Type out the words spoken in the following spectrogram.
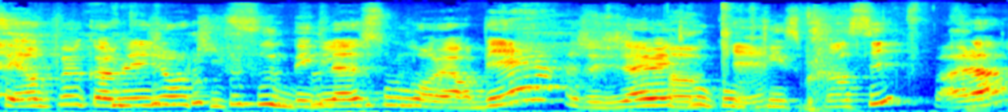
C'est un peu comme les gens qui foutent des glaçons dans leur bière. J'ai jamais trop compris ce principe. Voilà.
